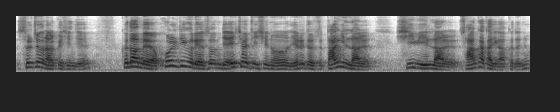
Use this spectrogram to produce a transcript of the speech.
설정을 할 것인지 그 다음에 홀딩을 해서 이제 HRTC는 예를 들어서 당일날 12일날 상한가까지 갔거든요.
